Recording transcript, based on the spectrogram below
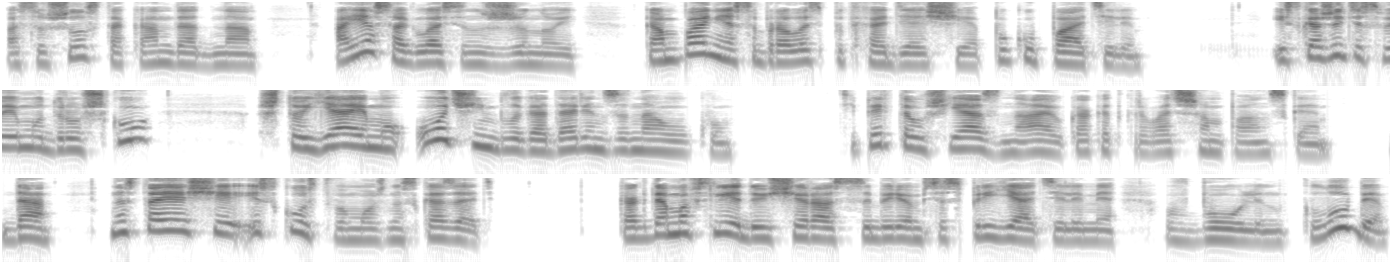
осушил стакан до дна. А я согласен с женой. Компания собралась подходящая, покупатели. И скажите своему дружку, что я ему очень благодарен за науку. Теперь-то уж я знаю, как открывать шампанское. Да, настоящее искусство, можно сказать. Когда мы в следующий раз соберемся с приятелями в боулинг-клубе,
